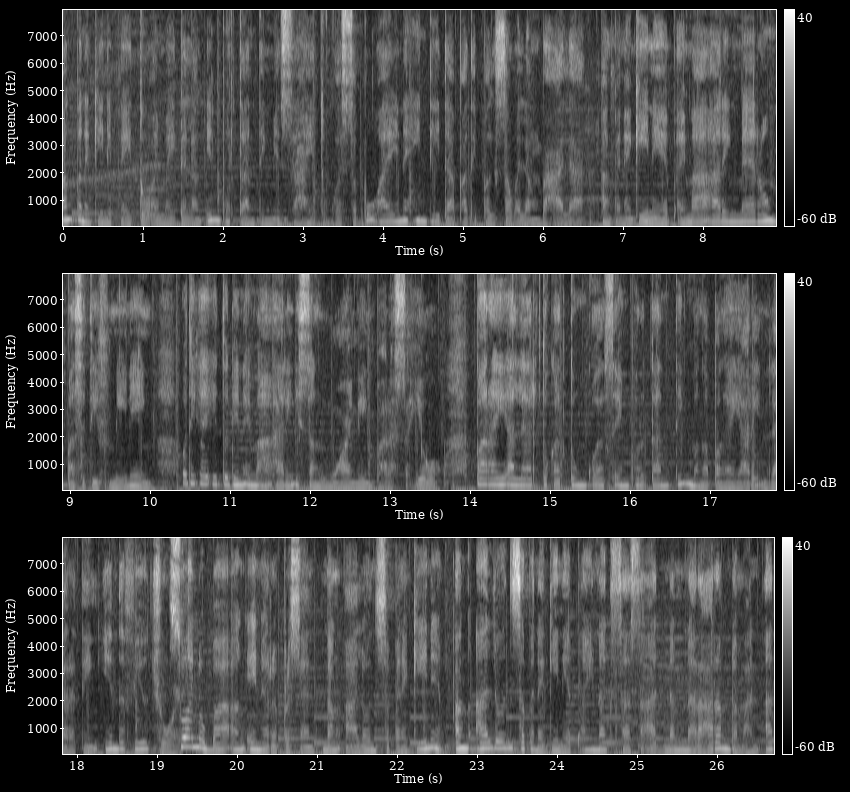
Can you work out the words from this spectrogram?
ang panaginip na ito ay may dalang importanteng mensahe tungkol sa buhay na hindi dapat ipagsawalang bahala. Ang panaginip ay maaaring merong positive meaning o di kaya ito din ay maaaring isang warning para sa iyo para i-alerto ka tungkol sa importanteng mga pangyayari na darating in the future. So ano ba ang ina-represent ng alon sa panaginip? Ang alon sa panaginip ay nagsasaad ng nararamdaman at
